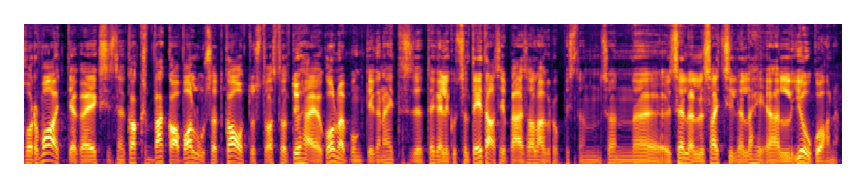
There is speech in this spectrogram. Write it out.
Horvaatiaga ehk siis need kaks väga valusat kaotust vastavalt ühe ja kolme punktiga näitasid, et tegelikult sealt edasipääs alagrupist on, see on sellele satsile lähiajal jõukohane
